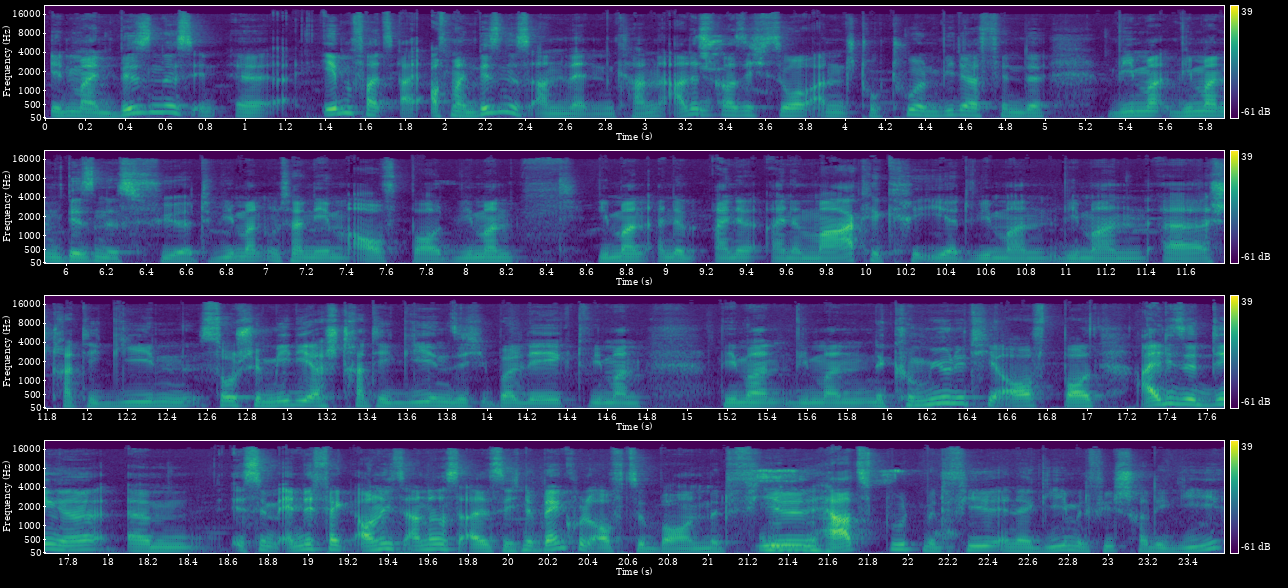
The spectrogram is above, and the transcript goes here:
in mein Business, in, äh, ebenfalls auf mein Business anwenden kann. Alles, ja. was ich so an Strukturen wiederfinde, wie man, wie man ein Business führt, wie man Unternehmen aufbaut, wie man, wie man eine, eine, eine Marke kreiert, wie man, wie man äh, Strategien, Social Media Strategien sich überlegt, wie man, wie man, wie man eine Community aufbaut. All diese Dinge ähm, ist im Endeffekt auch nichts anderes, als sich eine Bankroll aufzubauen mit viel mhm. Herzblut, mit viel Energie, mit viel Strategie.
